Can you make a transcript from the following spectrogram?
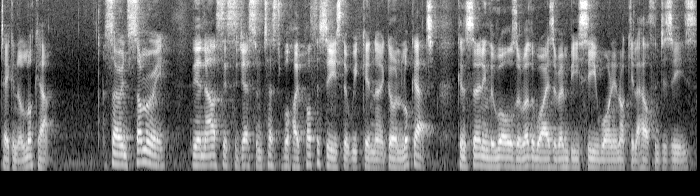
taken a look at. So, in summary, the analysis suggests some testable hypotheses that we can uh, go and look at concerning the roles or otherwise of NBC1 in ocular health and disease.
